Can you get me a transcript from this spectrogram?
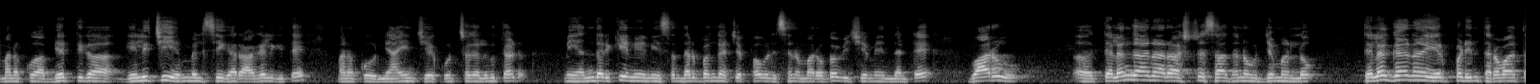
మనకు అభ్యర్థిగా గెలిచి ఎమ్మెల్సీగా రాగలిగితే మనకు న్యాయం చేకూర్చగలుగుతాడు. మీ అందరికీ నేను ఈ సందర్భంగా చెప్పవలసిన మరొక విషయం ఏంటంటే వారు తెలంగాణ రాష్ట్ర సాధన ఉద్యమంలో తెలంగాణ ఏర్పడిన తర్వాత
